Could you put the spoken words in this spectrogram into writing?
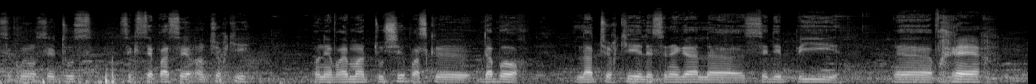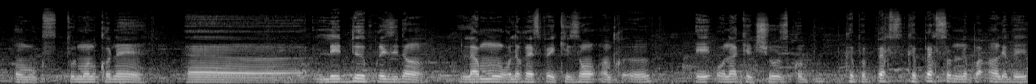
ce qu'on sait tous, ce qui s'est passé en Turquie. On est vraiment touché parce que d'abord, la Turquie et le Sénégal, euh, c'est des pays euh, frères. tout le monde connaît euh, les deux présidents, l'amour, le respect qu'ils ont entre eux. Et on a quelque chose que, que personne ne peut enlever,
